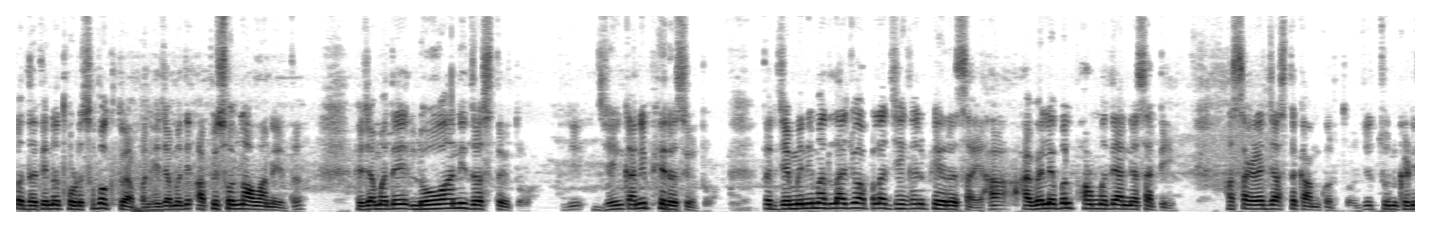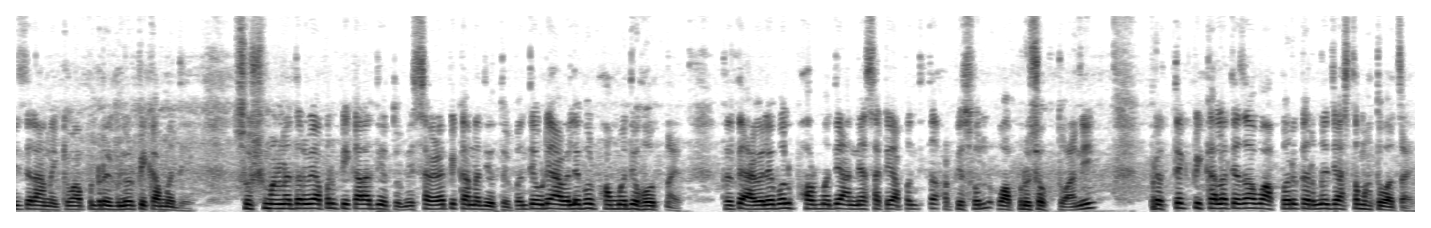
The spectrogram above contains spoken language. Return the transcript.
पद्धतीनं थोडंसं बघतो आहे आपण. ह्याच्यामध्ये अपिसोल नावानं येतं. ह्याच्यामध्ये लोह आणि जस्त येतो. म्हणजे झिंक आणि फेरस येतो. तर जमिनीमधला जो आपला झिंक आणि फेरस आहे हा अवेलेबल फॉर्ममध्ये आणण्यासाठी हा सगळ्यात जास्त काम करतो. जे चुनखडीचं राहणं किंवा आपण रेग्युलर पिकामध्ये सूक्ष्म अन्नद्रव्य आपण पिकाला देतो मी सगळ्या पिकांना देतो आहे पण तेवढे अवेलेबल फॉर्ममध्ये होत नाहीत. तर ते अवेलेबल फॉर्ममध्ये आणण्यासाठी आपण तिथं अपिसोल वापरू शकतो आणि प्रत्येक पिकाला त्याचा वापर करणं जास्त महत्त्वाचं आहे.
